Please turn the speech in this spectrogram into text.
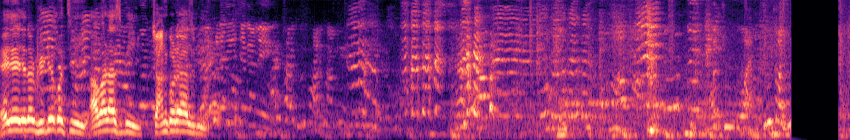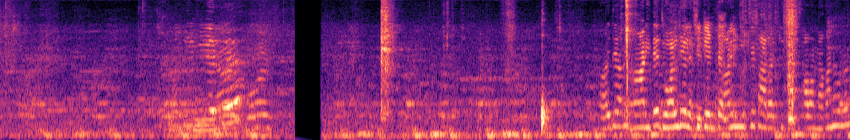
এই যে তোর ভিডিও করছি আবার আসবি চান করে আসবি জল ঢেলে চিকেনটা নিচে সারা কিছু খাওয়া না হলো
